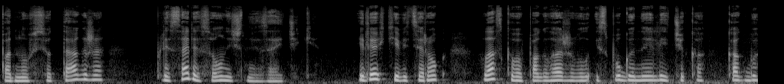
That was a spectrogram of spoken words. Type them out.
по дну все так же плясали солнечные зайчики. И легкий ветерок ласково поглаживал испуганное личико, как бы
